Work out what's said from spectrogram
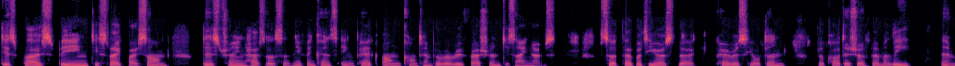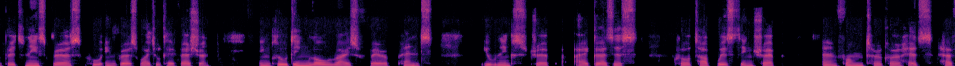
Despite being disliked by some, this trend has a significant impact on contemporary fashion designers. Celebrities like Paris Hilton, the Kardashian family, and Britney Spears who embrace Y2K fashion, including low-rise flare pants, unique strap eyeglasses, crop top with thin strap, and foam turtle hats have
